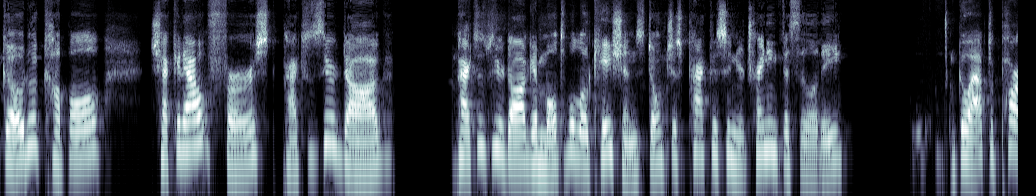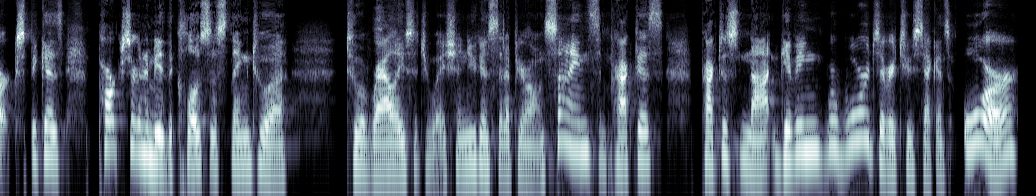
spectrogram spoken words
go to a couple check it out first practice your dog practice with your dog in multiple locations. Don't just practice in your training facility. Go out to parks because parks are going to be the closest thing to a to a rally situation. You can set up your own signs and practice practice not giving rewards every two seconds or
